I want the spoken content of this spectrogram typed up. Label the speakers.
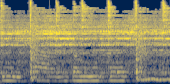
Speaker 1: भूतान्तौ दशी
